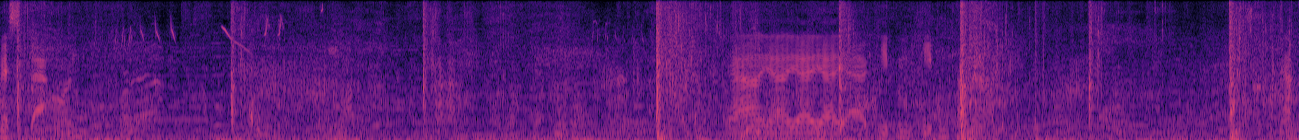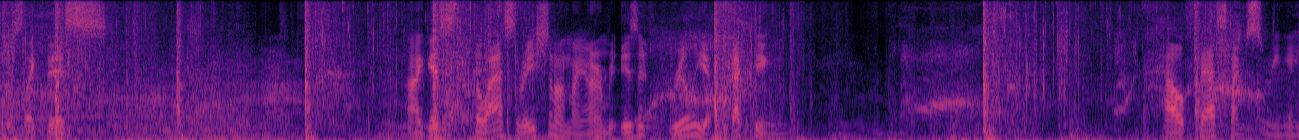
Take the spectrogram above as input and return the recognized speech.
Missed that one. Yeah, yeah, yeah, yeah, yeah. Keep him, keep him coming. Yep, just like this. I guess the laceration on my arm isn't really affecting how fast I'm swinging.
